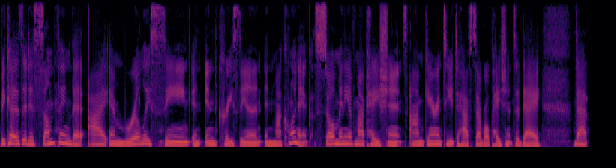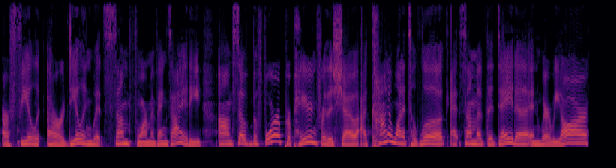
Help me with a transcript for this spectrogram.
because it is something that I am really seeing an increase in in my clinic. So many of my patients, I'm guaranteed to have several patients a day that are feel are dealing with some form of anxiety. Um, so before preparing for this show, I kind of wanted to look at some of the data and where we are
